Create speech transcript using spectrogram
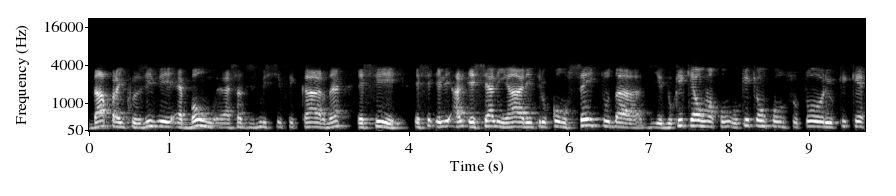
dá para, inclusive, é bom essa desmistificar, né? Esse, esse, ele, esse alinhar entre o conceito da, de, do que, que é uma, o que, que é um consultor e o que, que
